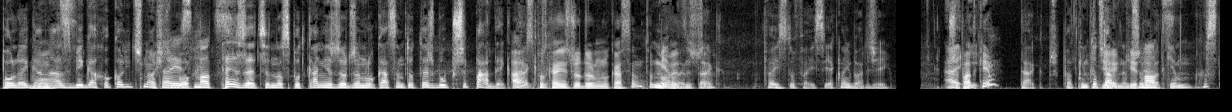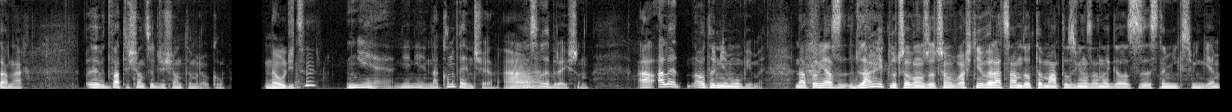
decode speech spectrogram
polega moc. na zbiegach okoliczności. To jest bo moc. te rzeczy, no spotkanie z George'em Lucasem to też był przypadek. A tak? spotkanie z George'em Lucasem? To Miałem, powiedz jeszcze. Tak. Face to face, jak najbardziej. Przypadkiem? I, tak, przypadkiem, totalnym przypadkiem w Stanach w 2010 roku. Na ulicy? Nie, nie, nie, na konwencie, A. na Celebration. A, ale o tym nie mówimy. Natomiast dla mnie kluczową rzeczą, właśnie wracam do tematu związanego z, z tym X-Wingiem,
